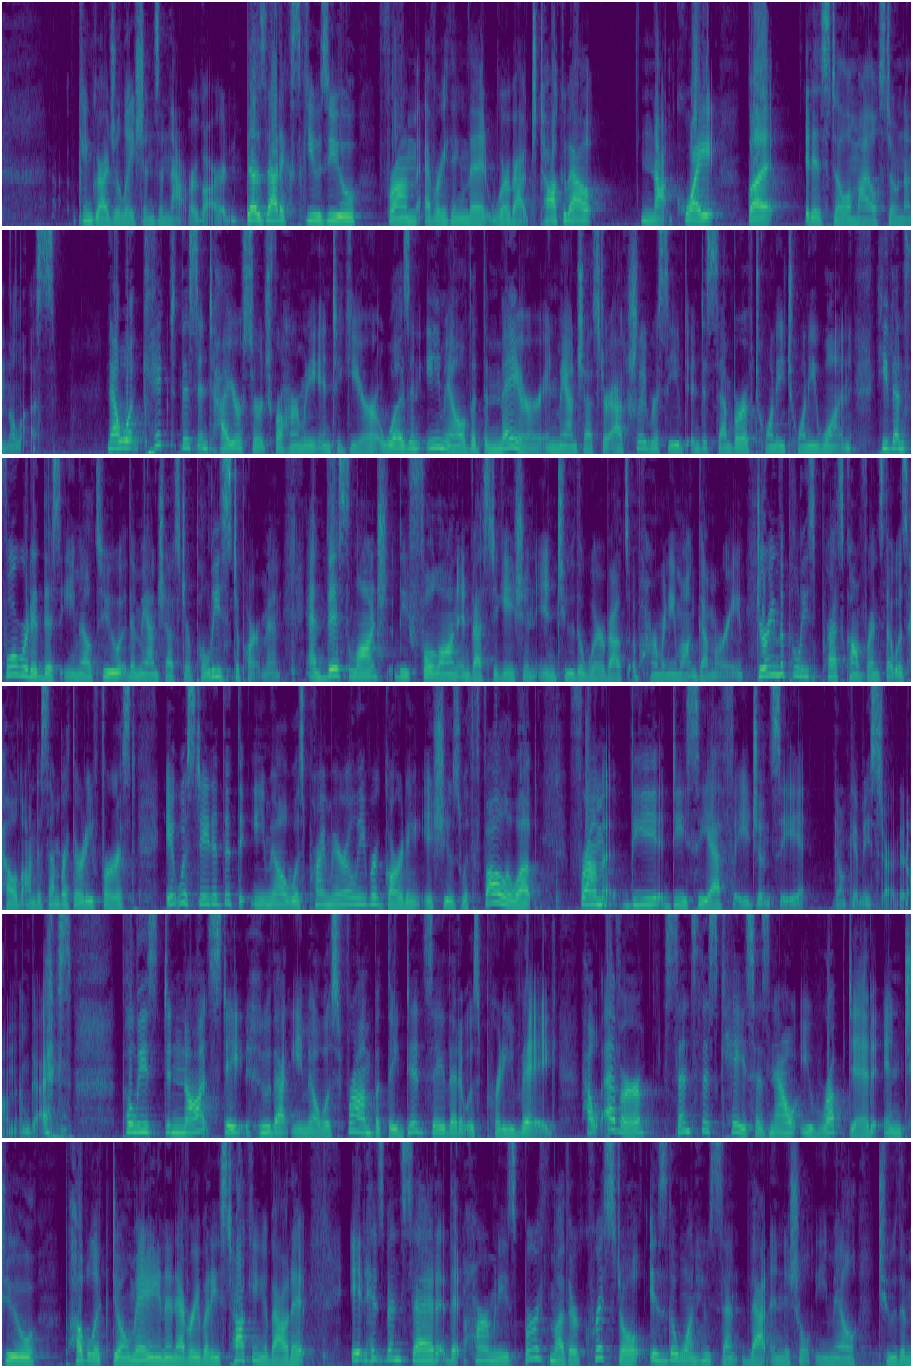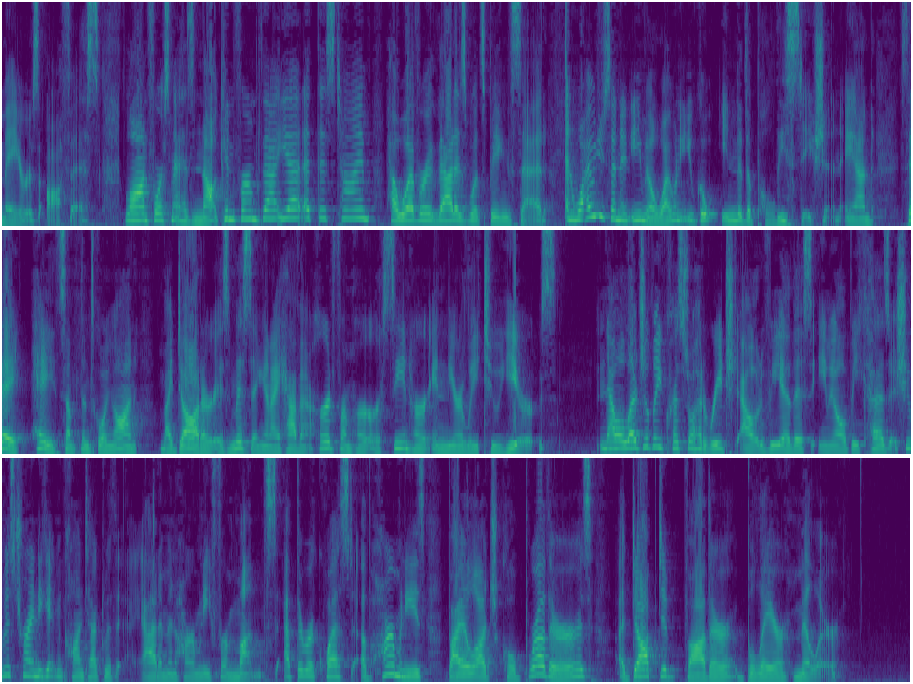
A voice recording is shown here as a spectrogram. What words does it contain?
congratulations in that regard. Does that excuse you from everything that we're about to talk about? Not quite, but it is still a milestone nonetheless. Now, what kicked this entire search for Harmony into gear was an email that the mayor in Manchester actually received in December of 2021. He then forwarded this email to the Manchester Police Department, and this launched the full on investigation into the whereabouts of Harmony Montgomery. During the police press conference that was held on December 31st, it was stated that the email was primarily regarding issues with follow up from the DCF agency. Don't get me started on them, guys. Police did not state who that email was from, but they did say that it was pretty vague. However, since this case has now erupted into public domain and everybody's talking about it, it has been said that Harmony's birth mother, Crystal, is the one who sent that initial email to the mayor's office. Law enforcement has not confirmed that yet at this time. However, that is what's being said. And why would you send an email? Why wouldn't you go into the police station and say, hey, something's going on. My daughter is missing and I haven't heard from her or seen her in nearly two years? Now, allegedly, Crystal had reached out via this email because she was trying to get in contact with Adam and Harmony for months at the request of Harmony's biological brother's adopted father, Blair Miller.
